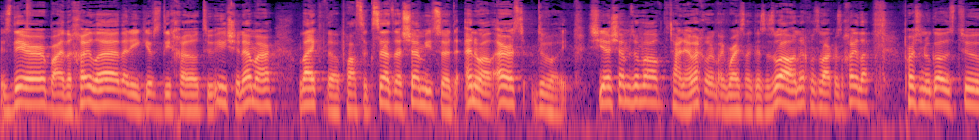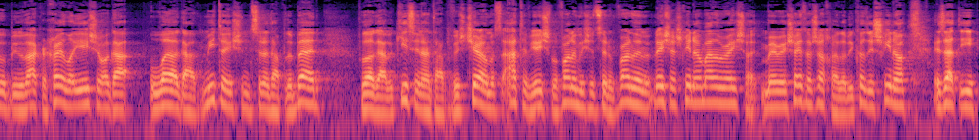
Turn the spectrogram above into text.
is there by the chayla that he gives the chayla to each and Emar, like the pasuk says. Hashem said Enuel Eretz Devoy. See Hashem's involved. Tanya Mechler like writes like this as well. Vakar. Person who goes to be Mivakar chayla Yeshu Agat Leagav Mita. You should sit on top of the bed on top of his chair. Lefanav, should sit in front of him. Because the Shechina is at the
